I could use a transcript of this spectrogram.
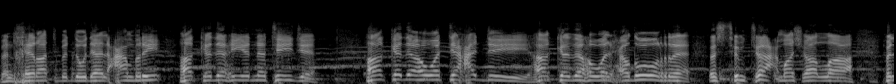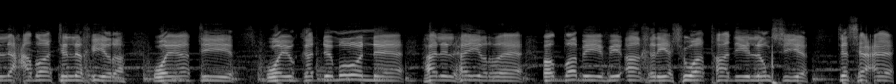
بن خيرات بالدودة العامري. هكذا هي النتيجة. هكذا هو التحدي. هكذا هو الحضور. استمتاع ما شاء الله في اللحظات الأخيرة. ويأتي ويقدمون هل الهير الظبي في آخر أشواط هذه الأمسية تسع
